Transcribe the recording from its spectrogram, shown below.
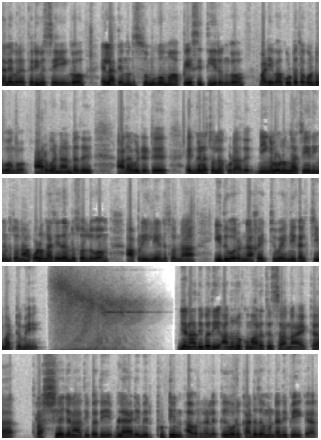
தலைவரை தெரிவு செய்யுங்கோ. எல்லாத்தையும் வந்து சுமூகமாக பேசி தீருங்கோ. வடிவாக கூட்டத்தை கொண்டு போங்கோ. ஆர் வேண்டான்றது அதை விட்டுட்டு எங்களை சொல்லக்கூடாது. நீங்கள் ஒழுங்கா செய்தீங்கன்னு சொன்னால் ஒழுங்கா செய்தன்னு சொல்லுவோம். அப்படி இல்லைன்னு சொன்னால் இது ஒரு நகைச்சுவை நிகழ்ச்சி மட்டுமே. ஜனாதிபதி அனுரகுமார திசாநாயக்க ரஷ்ய ஜனாதிபதி விளாடிமிர் புட்டின் அவர்களுக்கு ஒரு கடிதம் ஒன்று அனுப்பியிருக்கார்.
